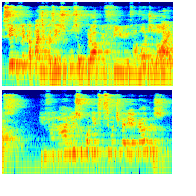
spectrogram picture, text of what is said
Se ele foi capaz de fazer isso com seu próprio filho em favor de nós, ele fará isso com aqueles que se mantiverem rebeldes.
